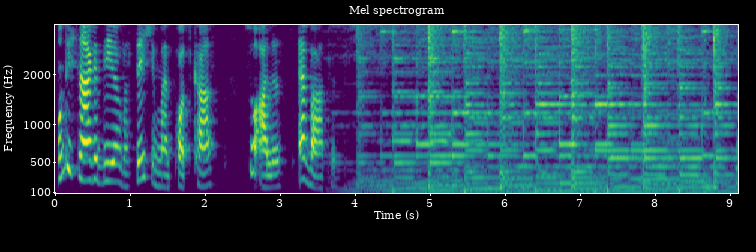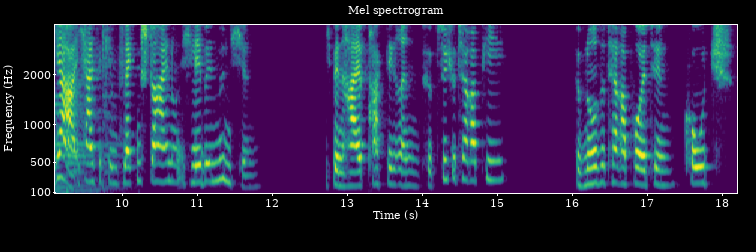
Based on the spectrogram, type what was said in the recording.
Und ich sage dir, was dich in meinem Podcast so alles erwartet. Ja, ich heiße Kim Fleckenstein und ich lebe in München. Ich bin Heilpraktikerin für Psychotherapie, Hypnosetherapeutin, Coach,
